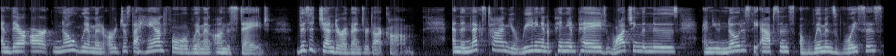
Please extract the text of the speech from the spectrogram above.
and there are no women or just a handful of women on the stage, visit genderavenger.com. And the next time you're reading an opinion page, watching the news, and you notice the absence of women's voices,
